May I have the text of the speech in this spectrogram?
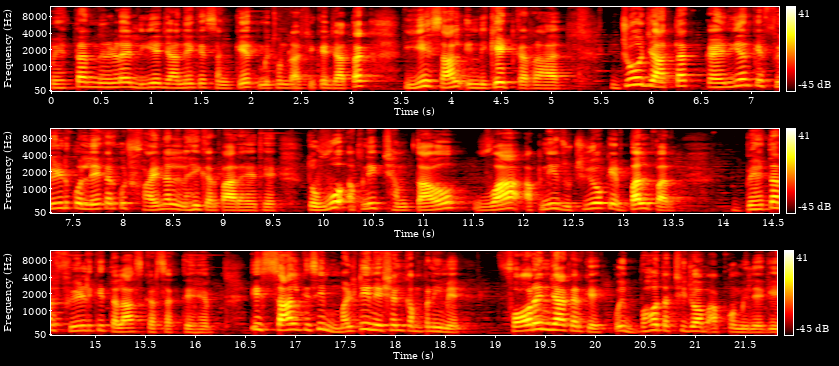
बेहतर निर्णय लिए जाने के संकेत मिथुन राशि के जातक ये साल इंडिकेट कर रहा है। जो जातक कैरियर के फ़ील्ड को लेकर कुछ फाइनल नहीं कर पा रहे थे तो वो अपनी क्षमताओं व अपनी रुचियों के बल पर बेहतर फ़ील्ड की तलाश कर सकते हैं। इस साल किसी मल्टीनेशनल कंपनी में फॉरेन जा करके कोई बहुत अच्छी जॉब आपको मिलेगी।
